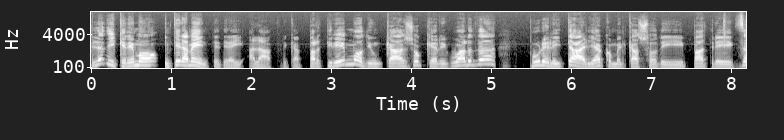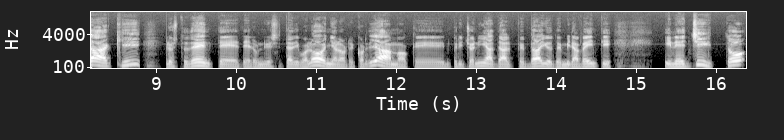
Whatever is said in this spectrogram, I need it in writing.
la dedicheremo interamente direi all'Africa. Partiremo di un caso che riguarda pure l'Italia, come il caso di Patrick Zacchi, lo studente dell'Università di Bologna, lo ricordiamo, che è in prigionia dal febbraio 2020 in Egitto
